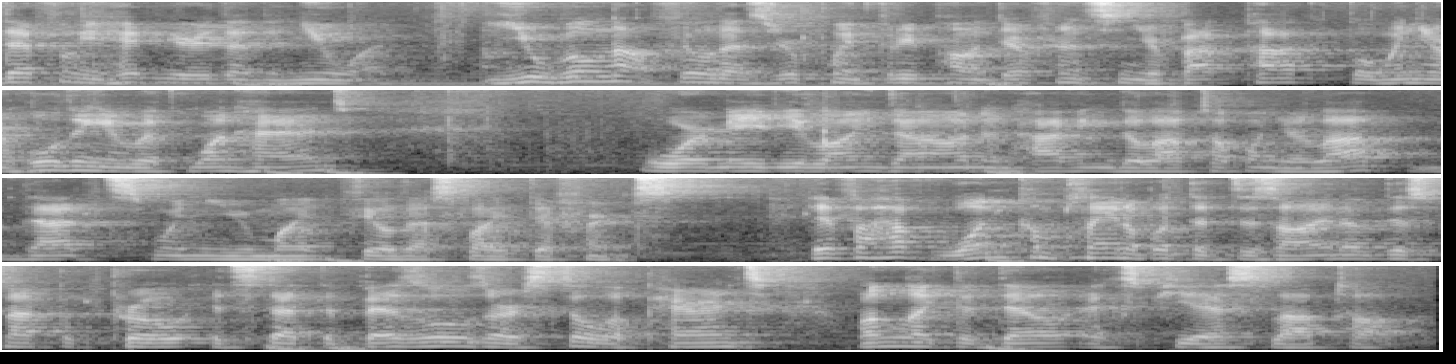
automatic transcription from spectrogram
definitely heavier than the new one. You will not feel that 0.3 pound difference in your backpack, but when you're holding it with one hand, or maybe lying down and having the laptop on your lap, that's when you might feel that slight difference. If I have one complaint about the design of this MacBook Pro, it's that the bezels are still apparent, unlike the Dell XPS laptop.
